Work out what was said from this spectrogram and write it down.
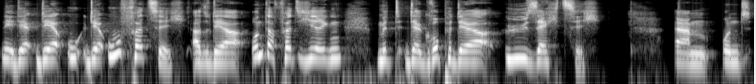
Nee, der, der, U, der U40, also der unter 40-Jährigen mit der Gruppe der Ü60. Ähm, und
